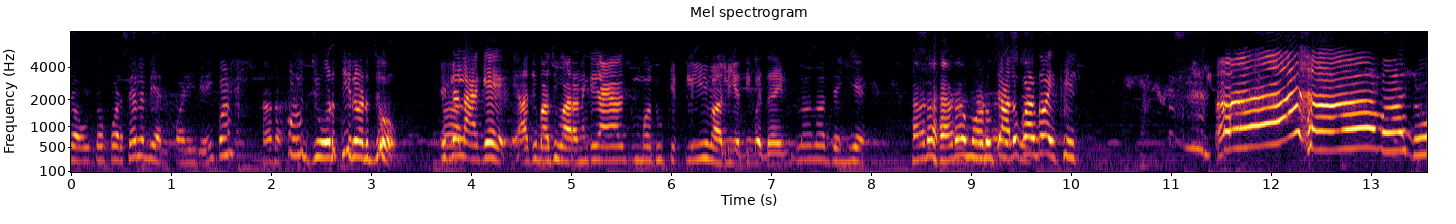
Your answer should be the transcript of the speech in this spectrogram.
જવું તો પડશે ને બેન પડી રહી. પણ થોડું જોરથી રડજો. એટલે લાગે આજુબાજુ વાળાને કે આ બધું કેટલી વાલી હતી બધા ના ના જઈએ. હેડો હેડો મોડું ચાલુ કર દો અહીંથી. મધુ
